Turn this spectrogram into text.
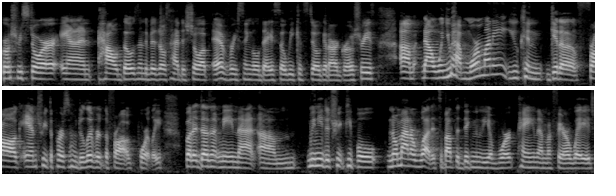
grocery store, and how those individuals had to show up every single day so we could still get our groceries. Um, now, when you have more money, you can get a frog and treat the person who delivered the frog poorly, but it doesn't mean that um, we need to treat people no matter what. It's about the dignity of work, paying them a fair wage,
